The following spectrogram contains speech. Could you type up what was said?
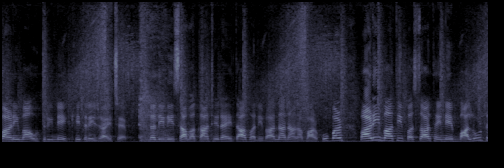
પાણીમાં ઉતરીને ખેતરે જાય છે. નદીની સામાકાંઠે રહેતા પરિવારના નાના બાળકો પણ પાણીમાંથી પસાર થઈને બાલોટ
